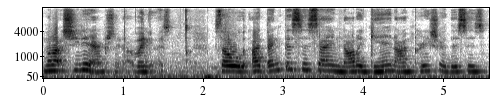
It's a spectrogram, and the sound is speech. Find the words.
Well, not, she didn't actually die, But anyways, so I think this is saying not again. I'm pretty sure this is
